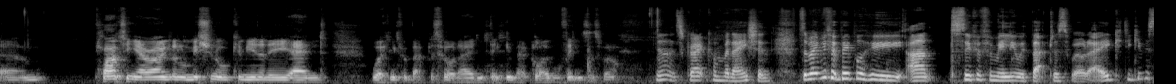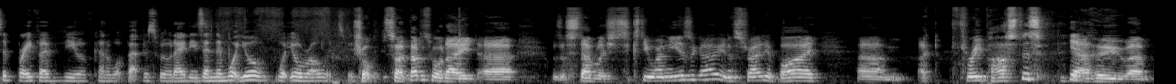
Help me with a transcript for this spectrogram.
um, planting our own little missional community and working for Baptist World Aid and thinking about global things as well. No, it's a great combination. So maybe for people who aren't super familiar with Baptist World Aid, could you give us a brief overview of kind of what Baptist World Aid is and then what your what your role is with Sure. So Baptist World Aid uh, was established 61 years ago in Australia by um, uh, three pastors Yeah. uh, who um,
